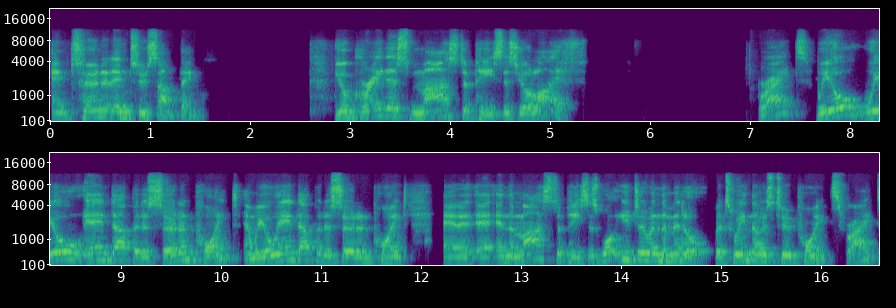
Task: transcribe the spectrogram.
and turn it into something. Your greatest masterpiece is your life right? We all we all end up at a certain point, and we all end up at a certain point, and and the masterpiece is what you do in the middle between those two points, right?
